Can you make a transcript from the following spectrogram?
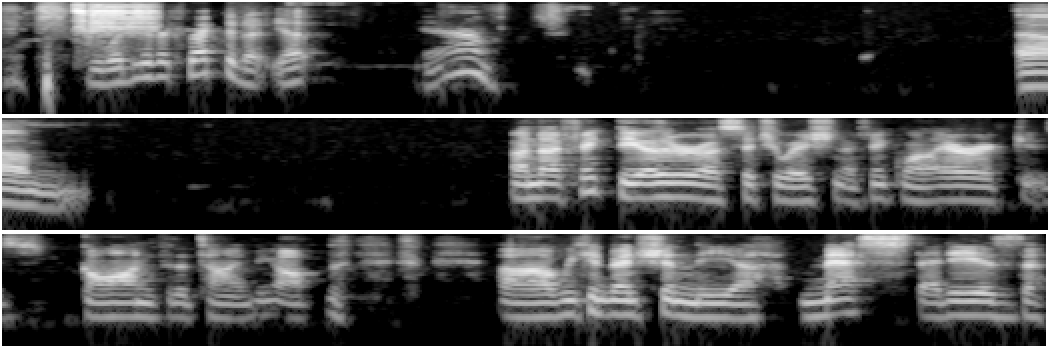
You wouldn't have expected it yet. Yeah, Um, and I think the other uh, situation, I think while Eric is gone for the time being, oh, uh, we can mention the uh, mess that is the,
